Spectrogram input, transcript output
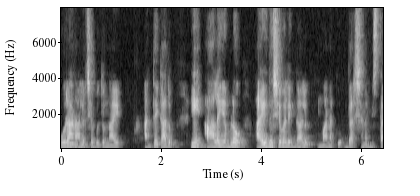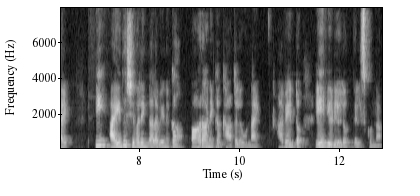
పురాణాలు చెబుతున్నాయి. అంతేకాదు ఈ ఆలయంలో ఐదు శివలింగాలు మనకు దర్శనమిస్తాయి. ఈ ఐదు శివలింగాల వెనుక పౌరాణిక గాథలు ఉన్నాయి. అవేంటో ఈ వీడియోలో తెలుసుకుందాం.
